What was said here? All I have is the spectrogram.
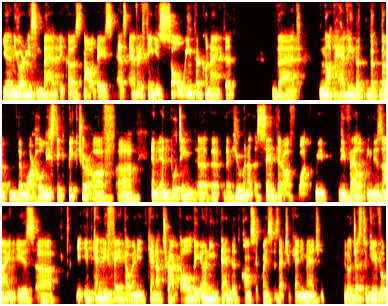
you, and you are missing bad because nowadays, as everything is so interconnected, that not having the the the, the more holistic picture of uh, and and putting uh, the the human at the center of what we develop in design is. Uh, it, it can be fatal and it can attract all the unintended consequences that you can imagine you know, just to give a,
